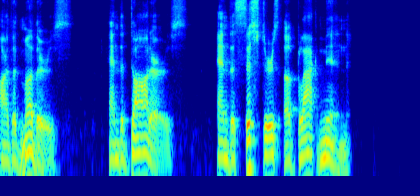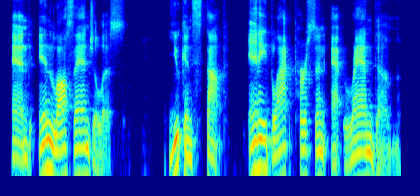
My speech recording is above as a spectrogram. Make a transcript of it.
are the mothers and the daughters and the sisters of Black men. And in Los Angeles, you can stop any Black person at random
